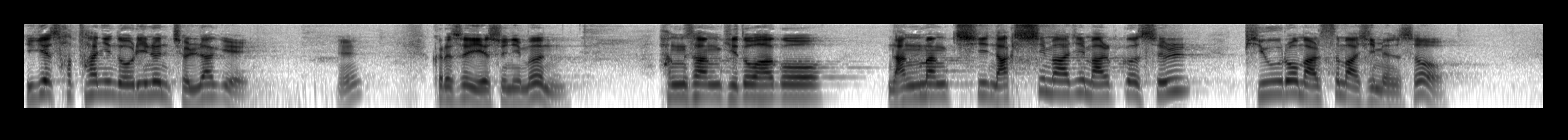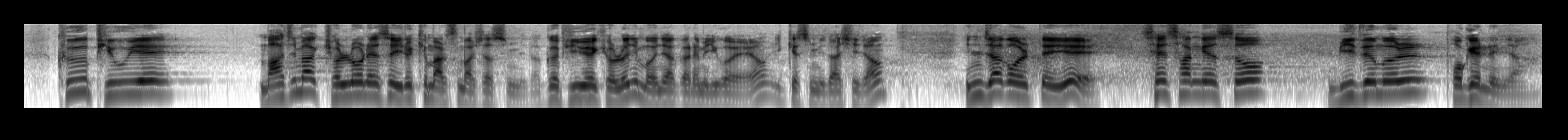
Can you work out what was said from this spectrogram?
이게 사탄이 노리는 전략이에요. 예? 그래서 예수님은 항상 기도하고 낭망치 낙심하지 말 것을 비유로 말씀하시면서 그 비유의 마지막 결론에서 이렇게 말씀하셨습니다. 그 비유의 결론이 뭐냐 그러면 이거예요. 읽겠습니다. 시작. 인자가 올 때에 세상에서 믿음을 보겠느냐?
